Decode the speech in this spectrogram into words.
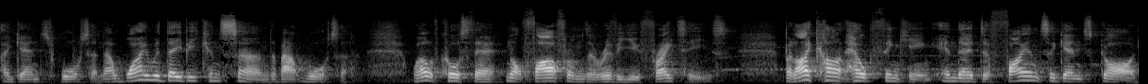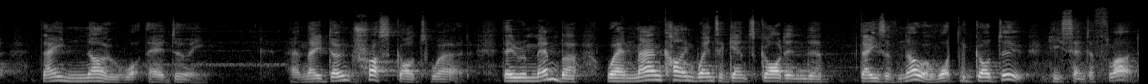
against water. Now, why would they be concerned about water? Well, of course, they're not far from the river Euphrates, but I can't help thinking in their defiance against God, they know what they're doing. And they don't trust God's word. They remember when mankind went against God in the days of Noah, what did God do? He sent a flood.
